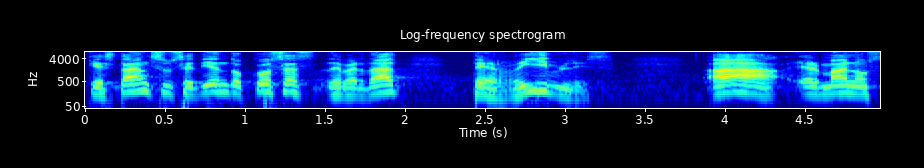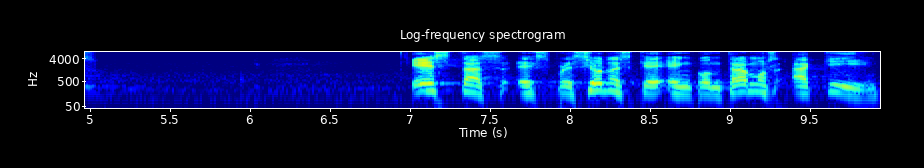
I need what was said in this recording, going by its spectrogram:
que están sucediendo cosas de verdad terribles. Ah, hermanos, estas expresiones que encontramos aquí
